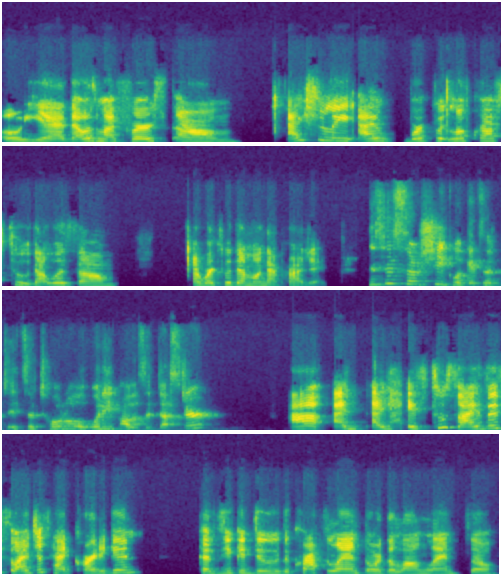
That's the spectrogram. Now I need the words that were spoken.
Oh yeah, that was my first um actually I worked with Lovecrafts too. That was um I worked with them on that project. This is so chic. Look, it's a it's a total what do you call this? A duster? Uh I I it's two sizes, so I just had cardigan because you could do the cropped length or the long length. So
